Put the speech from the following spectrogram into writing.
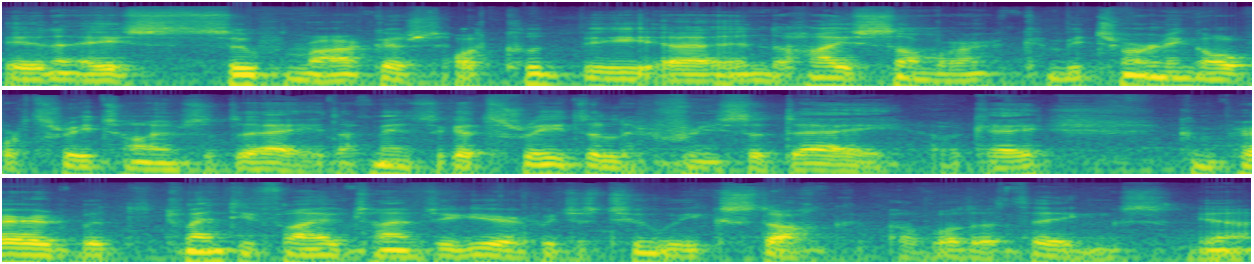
in a supermarket, what could be uh, in the high summer can be turning over three times a day. That means they get three deliveries a day, okay, compared with 25 times a year, which is two weeks' stock of other things, yeah.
